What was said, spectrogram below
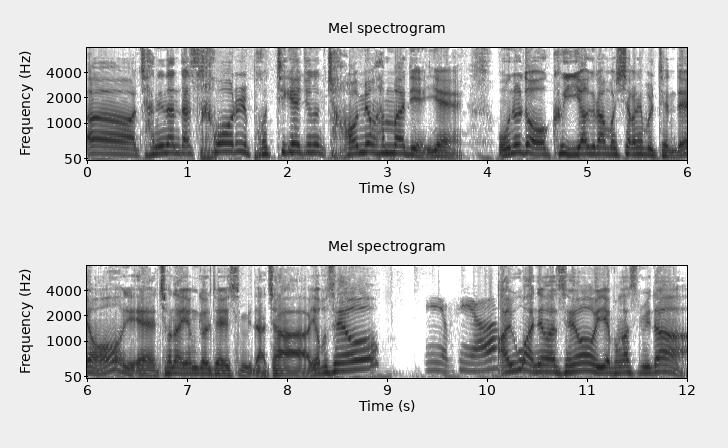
어, 잔인한 달 4월을 버티게 해주는 저명 한마디. 예. 오늘도 그 이야기로 한번 시작을 해볼 텐데요. 예. 전화 연결되어 있습니다. 자, 여보세요. 네, 여보세요? 아이고 안녕하세요. 예, 반갑습니다.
